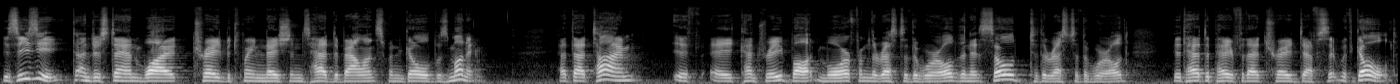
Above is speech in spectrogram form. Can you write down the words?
It's easy to understand why trade between nations had to balance when gold was money. At that time, if a country bought more from the rest of the world than it sold to the rest of the world, it had to pay for that trade deficit with gold.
